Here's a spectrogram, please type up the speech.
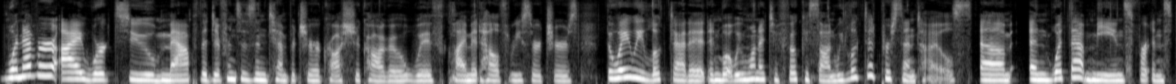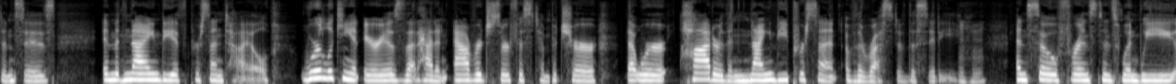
whenever I worked to map the differences in temperature across Chicago with climate health researchers, the way we looked at it and what we wanted to focus on, we looked at percentiles. Um, and what that means, for instance, is in the 90th percentile, we're looking at areas that had an average surface temperature that were hotter than 90% of the rest of the city. Mm-hmm. And so, for instance, when we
